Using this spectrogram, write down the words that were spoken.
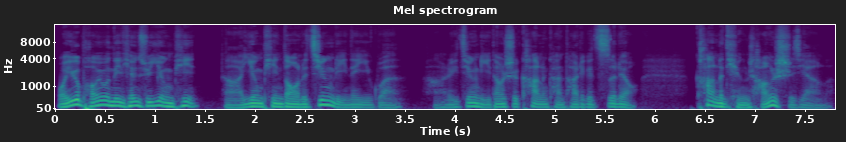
我一个朋友那天去应聘啊，应聘到了经理那一关。啊，这个经理当时看了看他这个资料，看了挺长时间了，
